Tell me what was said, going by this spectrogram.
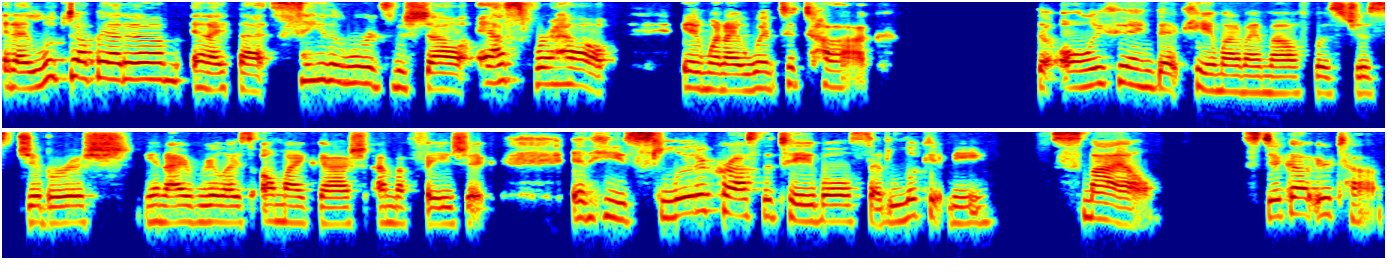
And I looked up at him and I thought, say the words, Michelle, ask for help. And when I went to talk, the only thing that came out of my mouth was just gibberish. And I realized, oh my gosh, I'm aphasic. And he slid across the table, said, Look at me, smile, stick out your tongue.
